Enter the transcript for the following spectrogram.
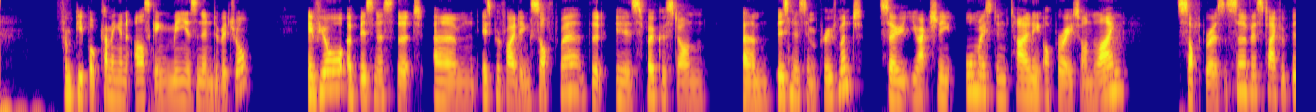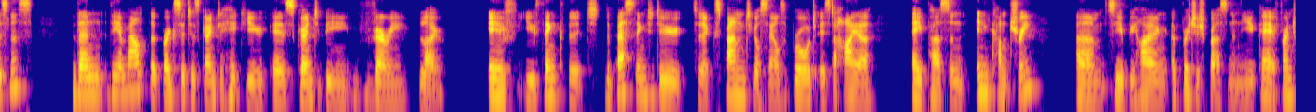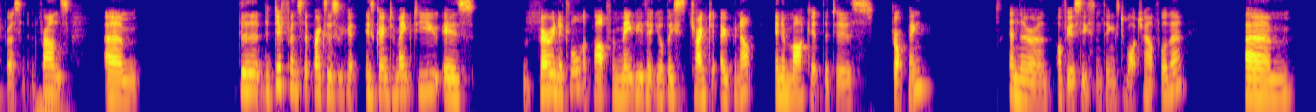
from people coming and asking me as an individual if you're a business that um, is providing software that is focused on um, business improvement, so you actually almost entirely operate online, software as a service type of business, then the amount that Brexit is going to hit you is going to be very low. If you think that the best thing to do to expand your sales abroad is to hire a person in country Um, so you'd be hiring a British person in the UK, a French person in France. Um, the the difference that Brexit is going to make to you is very little, apart from maybe that you'll be trying to open up in a market that is dropping, and there are obviously some things to watch out for there. Um,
